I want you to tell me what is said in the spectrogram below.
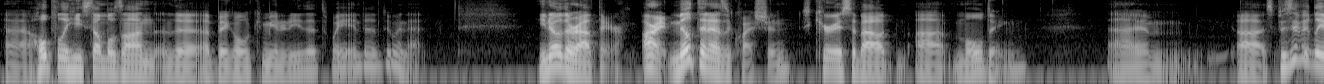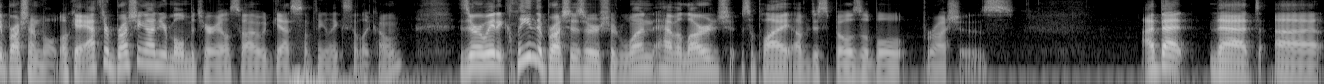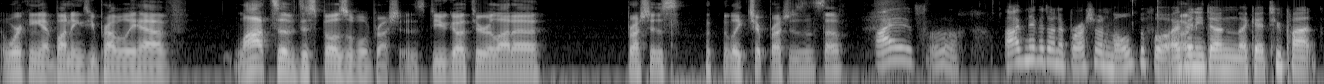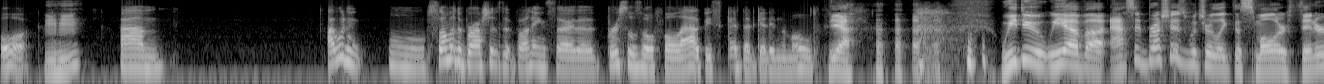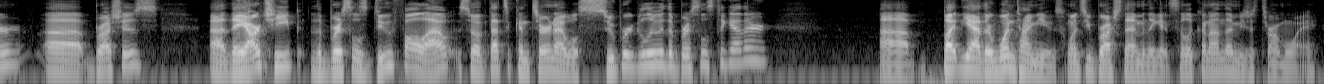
Uh, hopefully, he stumbles on the a big old community that's way into doing that. You know they're out there. All right, Milton has a question. He's curious about uh, molding, um, uh, specifically a brush on mold. Okay, after brushing on your mold material, so I would guess something like silicone. Is there a way to clean the brushes, or should one have a large supply of disposable brushes? I bet that uh, working at Bunnings, you probably have lots of disposable brushes. Do you go through a lot of brushes, like chip brushes and stuff? I've oh, I've never done a brush on mold before. I've only done like a two part pour. Mm-hmm. Um, I wouldn't. Mm, some of the brushes at Bunnings, so the bristles all fall out. I'd be scared they'd get in the mold. Yeah. we do. We have uh, acid brushes, which are like the smaller, thinner uh, brushes. Uh, they are cheap. The bristles do fall out. So if that's a concern, I will super glue the bristles together. Uh, but yeah, they're one time use. Once you brush them and they get silicone on them, you just throw them away.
